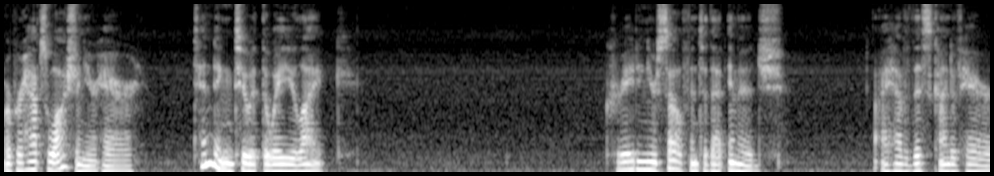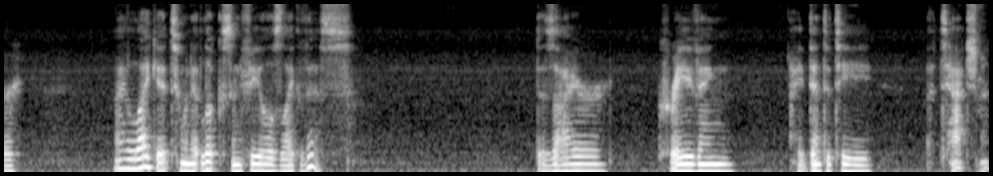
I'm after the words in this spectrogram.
or perhaps washing your hair, tending to it the way you like, creating yourself into that image. I have this kind of hair. I like it when it looks and feels like this. Desire, craving, identity, attachment.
